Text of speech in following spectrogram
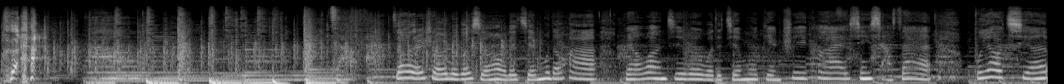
哈哈的时候，如果喜欢我的节目的话，不要忘记为我的节目点出一颗爱心小赞，不要钱，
